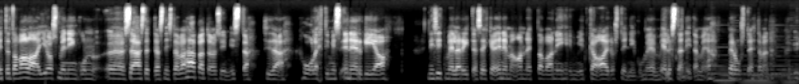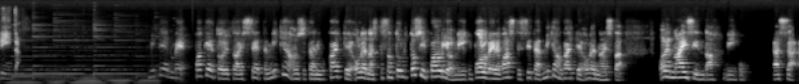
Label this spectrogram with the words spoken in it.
Että tavallaan jos me niin kun, ö, säästettäisiin niistä vähäpätöisimmistä sitä huolehtimisenergiaa, niin sitten meillä riittäisi ehkä enemmän annettavaa niihin, mitkä on aidosti niin kuin meidän mielestä niitä meidän perustehtävän ydintä. Miten me paketoitaisiin se, että mikä on sitä niin kuin kaikkein olennaista? Tässä on tullut tosi paljon niin kuin polveille vasti sitä, että mikä on kaikkein olennaista, olennaisinta niin kuin tässä,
